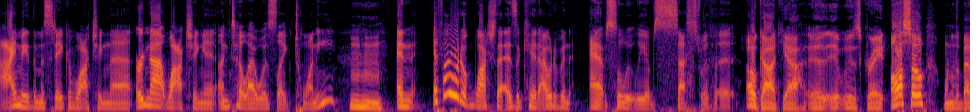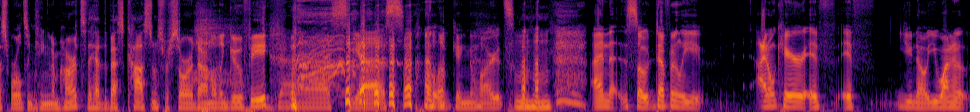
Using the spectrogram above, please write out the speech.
I made the mistake of watching that or not watching it until I was like 20. Mm-hmm. And if I would have watched that as a kid, I would have been absolutely obsessed with it. Oh God, yeah, it, it was great. Also, one of the best worlds in Kingdom Hearts. They had the best costumes for Sora, Donald, and Goofy. Yes, yes. I love Kingdom Hearts. and so definitely I don't care if if you know you want to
